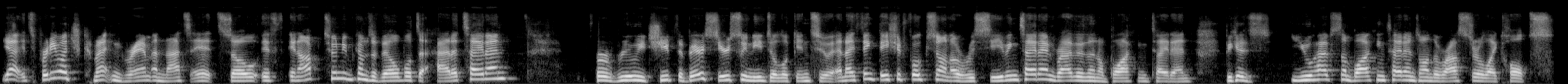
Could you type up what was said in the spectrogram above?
yeah, it's pretty much Kmet and Graham, and that's it. So if an opportunity becomes available to add a tight end for really cheap, the Bears seriously need to look into it. And I think they should focus on a receiving tight end rather than a blocking tight end because you have some blocking tight ends on the roster like Holtz.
